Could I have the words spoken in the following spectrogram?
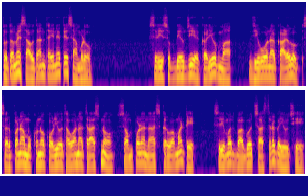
તો તમે સાવધાન થઈને તે સાંભળો. શ્રી સુખદેવજીએ કળિયુગમાં જીવોના કાળરૂપ સર્પના મુખનો કોળિયો થવાના ત્રાસનો સંપૂર્ણ નાશ કરવા માટે શ્રીમદ ભાગવત શાસ્ત્ર કહ્યું છે.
